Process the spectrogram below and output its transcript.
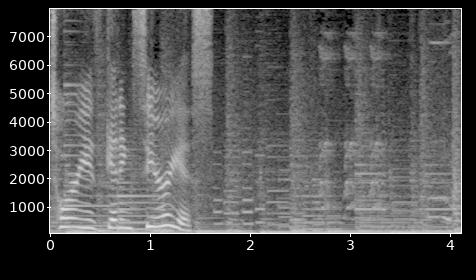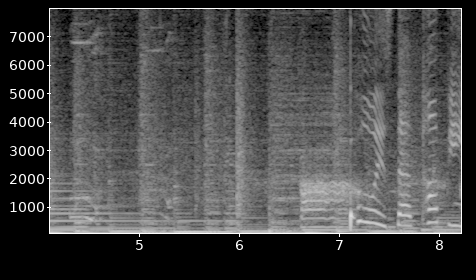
Tori is getting serious. Who is that puppy?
